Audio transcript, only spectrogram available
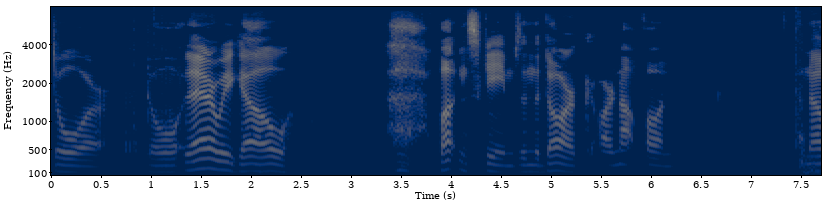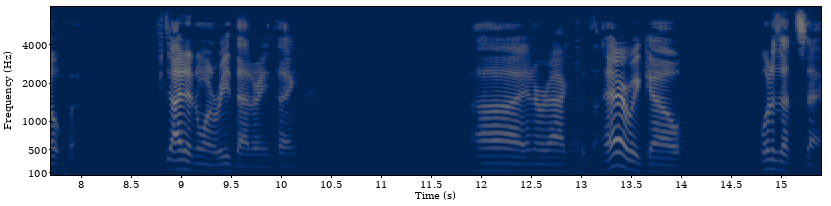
door, door. There we go. Button schemes in the dark are not fun. Nope. I didn't want to read that or anything. Uh, interact with. There we go. What does that say?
